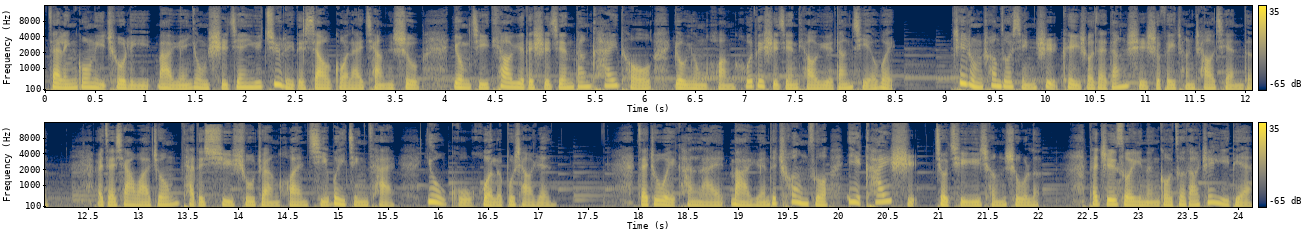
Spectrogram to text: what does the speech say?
在《零公里处》里，马原用时间与距离的效果来讲述，用极跳跃的时间当开头，又用恍惚的时间跳跃当结尾。这种创作形式可以说在当时是非常超前的。而在《夏娃》中，他的叙述转换极为精彩，又蛊惑了不少人。在朱伟看来，马原的创作一开始就趋于成熟了。他之所以能够做到这一点，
